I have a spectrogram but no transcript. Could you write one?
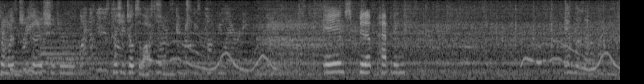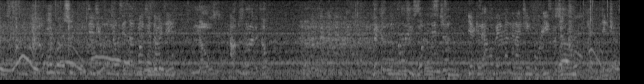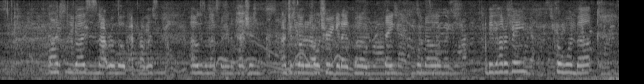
So much that she Because she chokes a lot. So. and spit up happening. And plus, I- and plus she picked me You this as much as I did? No, I'm just glad it's over. They couldn't have thrown in one ninja. Yeah, because Alabama in the 1940s was just crawling ninjas. Honestly, guys, this is not real milk, I promise. Oh, because I'm not spending a fortune. I just go to Dollar Tree, get a uh, thing, one dollar, a baby powder thing for one buck,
